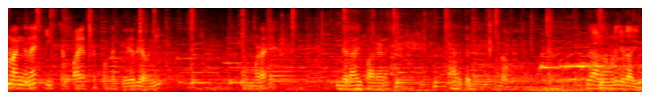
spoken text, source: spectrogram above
നമ്മളങ്ങനെ ഈ സ്റ്റെപ്പായ സ്റ്റെപ്പൊക്കെ കയറി ഇറങ്ങി നമ്മുടെ ജഡായു പാറയുടെ അടുത്തെത്തി ഇതാണ് നമ്മുടെ ജഡായു.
